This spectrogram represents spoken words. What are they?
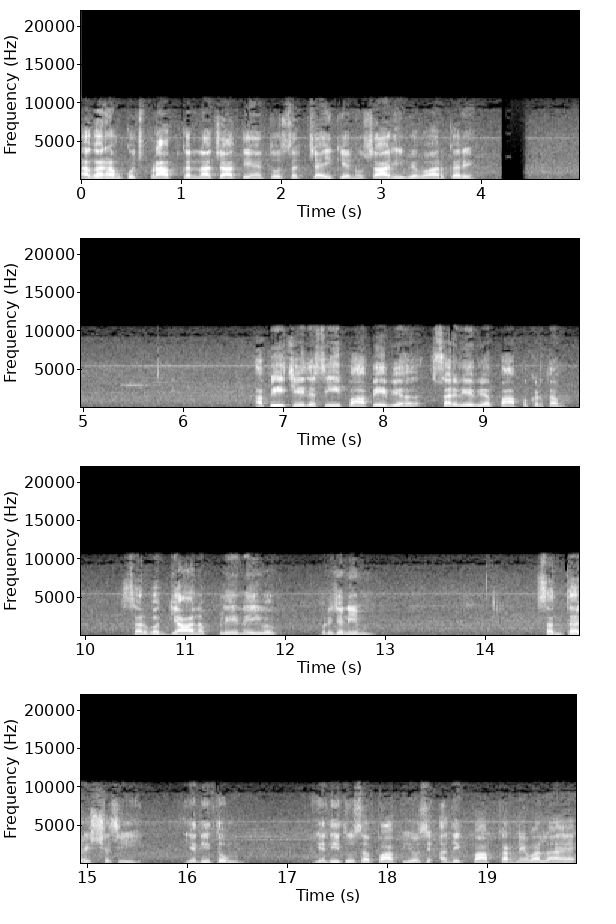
अगर हम कुछ प्राप्त करना चाहते हैं तो सच्चाई के अनुसार ही व्यवहार करें। अपि चेदसी पापेभ्य सर्वेभ्य पापकृतम सर्वज्ञान प्लेन व्रजनिम संतरिष्यसी यदि तुम, यदि तू सब पापियों से अधिक पाप करने वाला है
